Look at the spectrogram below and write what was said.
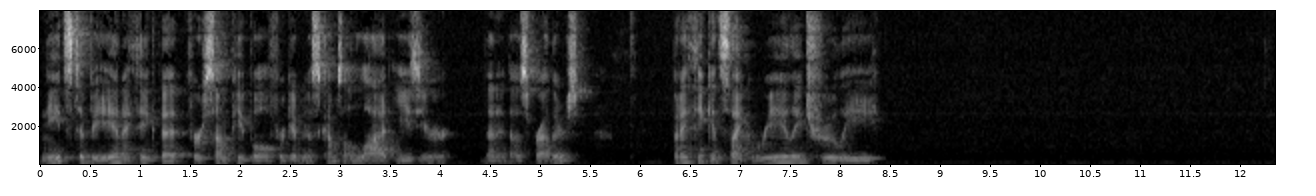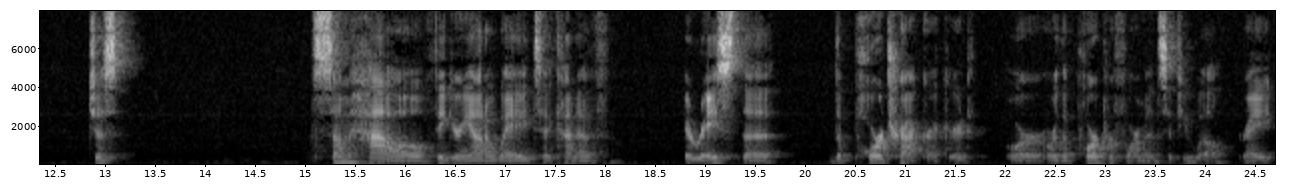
needs to be. And I think that for some people, forgiveness comes a lot easier than it does for others. But I think it's like really, truly just somehow figuring out a way to kind of erase the the poor track record or or the poor performance if you will right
